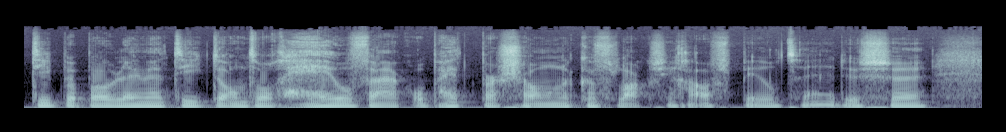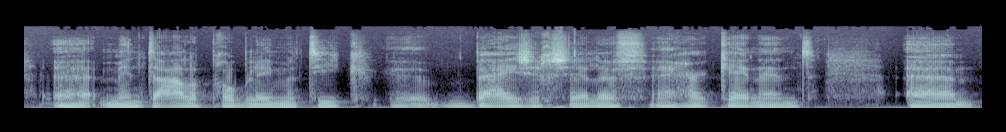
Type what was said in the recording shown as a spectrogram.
type problematiek dan toch heel vaak op het persoonlijke vlak zich afspeelt. Hè. Dus uh, uh, mentale problematiek bij zichzelf herkennend. Um,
